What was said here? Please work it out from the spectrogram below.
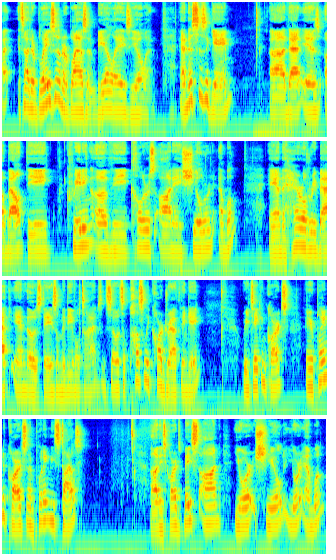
I, it's either Blazon or Blazon, B L A Z O N. And this is a game uh, that is about the creating of the colors on a shield or an emblem and the heraldry back in those days of medieval times. And so it's a puzzly card drafting game where you're taking cards and you're playing the cards and then putting these tiles, uh, these cards based on your shield, your emblem,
